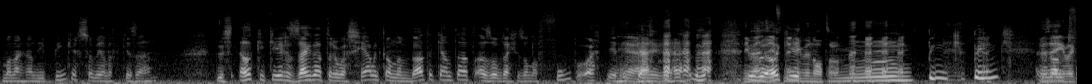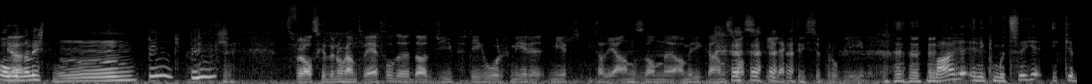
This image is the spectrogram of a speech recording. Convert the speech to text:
Maar dan gaan die pinkers zo wel even aan. Dus elke keer zag dat er waarschijnlijk aan de buitenkant uit alsof dat je zo'n foemp wordt die niet Ja. kan rijden. Die Dus heeft een nieuwe auto. mm, pink, pink. En dan het volgende ja. licht. mm, pink, pink. Dus voor als je er nog aan twijfelde dat Jeep tegenwoordig meer, meer Italiaans dan eh, Amerikaans was, elektrische problemen. Maar, en ik moet zeggen, ik heb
